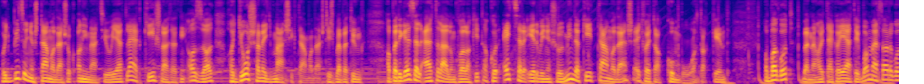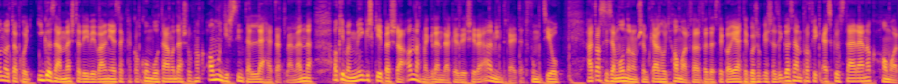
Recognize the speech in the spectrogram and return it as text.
hogy bizonyos támadások animációját lehet késleltetni azzal, ha gyorsan egy másik támadást is bevetünk. Ha pedig ezzel eltalálunk valakit, akkor egyszerre érvényesül mind a két támadás egyfajta kombó atakként. A bagot benne hagyták a játékban, mert arra gondoltak, hogy igazán mesterévé válni ezeknek a kombó támadásoknak amúgy is szinte lehetetlen lenne, aki meg mégis képes rá, annak meg rendelkezésére áll, mint rejtett funkció. Hát azt hiszem mondanom sem kell, hogy hamar felfedezték a játékosok, és az igazán profik eszköztárának hamar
